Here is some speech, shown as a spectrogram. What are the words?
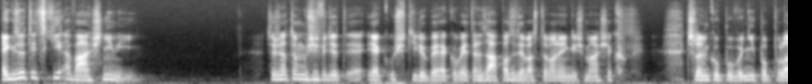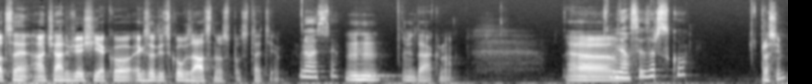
exotický a vášnivý. Což na to můžeš vidět, jak už v té době je ten zápas devastovaný, když máš jako členku původní populace a čaržuješ jako exotickou vzácnost v podstatě. No jasně. Mhm, tak no. Uh, měl jsi zrsku? Prosím?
